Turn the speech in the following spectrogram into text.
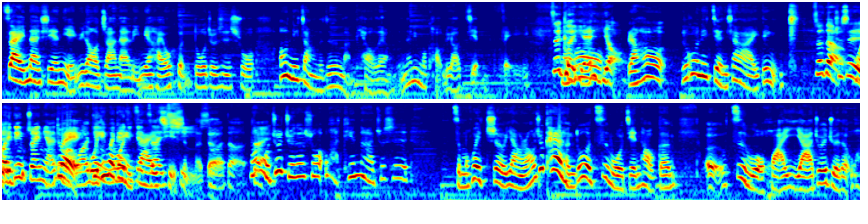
在那些年遇到的渣男里面还有很多，就是说哦，你长得真的蛮漂亮的，那你有没有考虑要减？这个也有，然后如果你减下来，一定真的就是我一定追你，还是对我一定会跟你在一起什么的。的然后我就觉得说，哇，天哪，就是怎么会这样？然后就开了很多的自我检讨跟呃自我怀疑啊，就会觉得哇，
